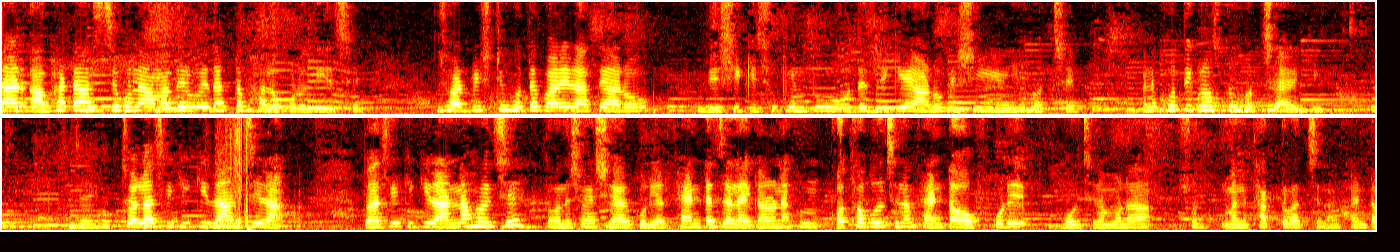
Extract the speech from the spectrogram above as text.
তার আভাটা আসছে বলে আমাদের ওয়েদারটা ভালো করে দিয়েছে। ঝড় বৃষ্টি হতে পারে রাতে আরও বেশি কিছু, কিন্তু ওদের দিকে আরও বেশি ই হচ্ছে মানে ক্ষতিগ্রস্ত হচ্ছে আর কি। যাই হোক, চলো আজকে কি কি রাঁধছে তো আজকে কি কি রান্না হয়েছে তোমাদের সঙ্গে শেয়ার করি। আর ফ্যানটা চালাই, কারণ এখন কথা বলছিলাম ফ্যানটা অফ করে বলছিলাম, ওরা মানে থাকতে পারছে না ফ্যানটা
